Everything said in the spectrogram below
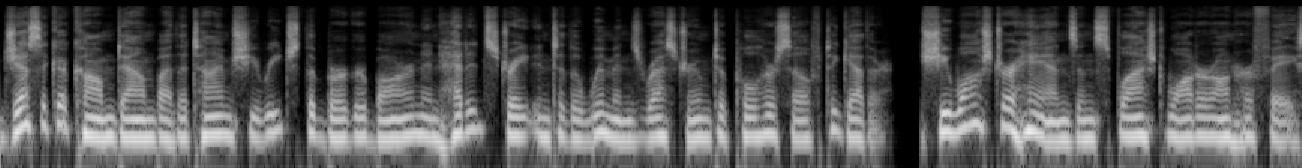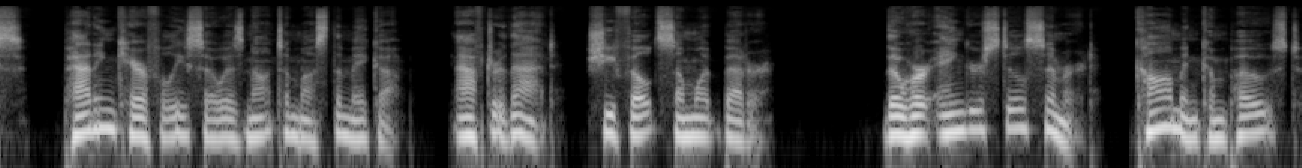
Jessica calmed down by the time she reached the burger barn and headed straight into the women's restroom to pull herself together. She washed her hands and splashed water on her face, patting carefully so as not to muss the makeup. After that, she felt somewhat better. Though her anger still simmered, calm and composed,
